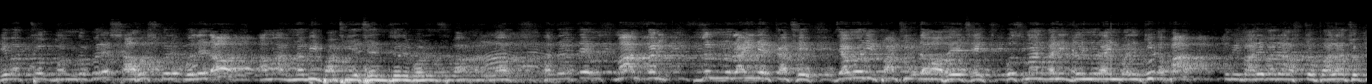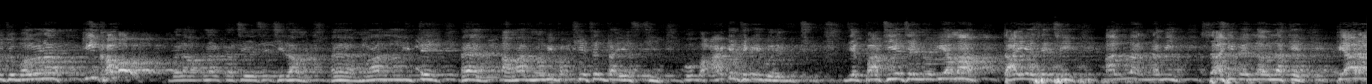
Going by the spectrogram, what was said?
এবার চোখ বন্ধ করে সাহস করে বলে দাও, আমার নবী পাঠিয়েছেন। জোরে বলেন, সুবহানাল্লাহ। হযরতে উসমান গনি জুন্নুরাইনের কাছে যেমনই পাঠিয়ে দেওয়া হয়েছে, উসমান গনি জুন্নুরাইন বলেন, কি ব্যাপার? তুমি বারে বারে আসছো পালাছো কিছু বলো না। কি খবর? বলে আপনার কাছে এসেছিলাম। হ্যাঁ মাল নিতে। হ্যাঁ আমার নবী পাঠিয়েছেন তাই এসেছি। ও আগে থেকেই বলে দিচ্ছি যে পাঠিয়েছেন নবী আমার তাই এসেছি। আল্লাহ নবী সাহিবেল্লাহকে পেয়ারা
